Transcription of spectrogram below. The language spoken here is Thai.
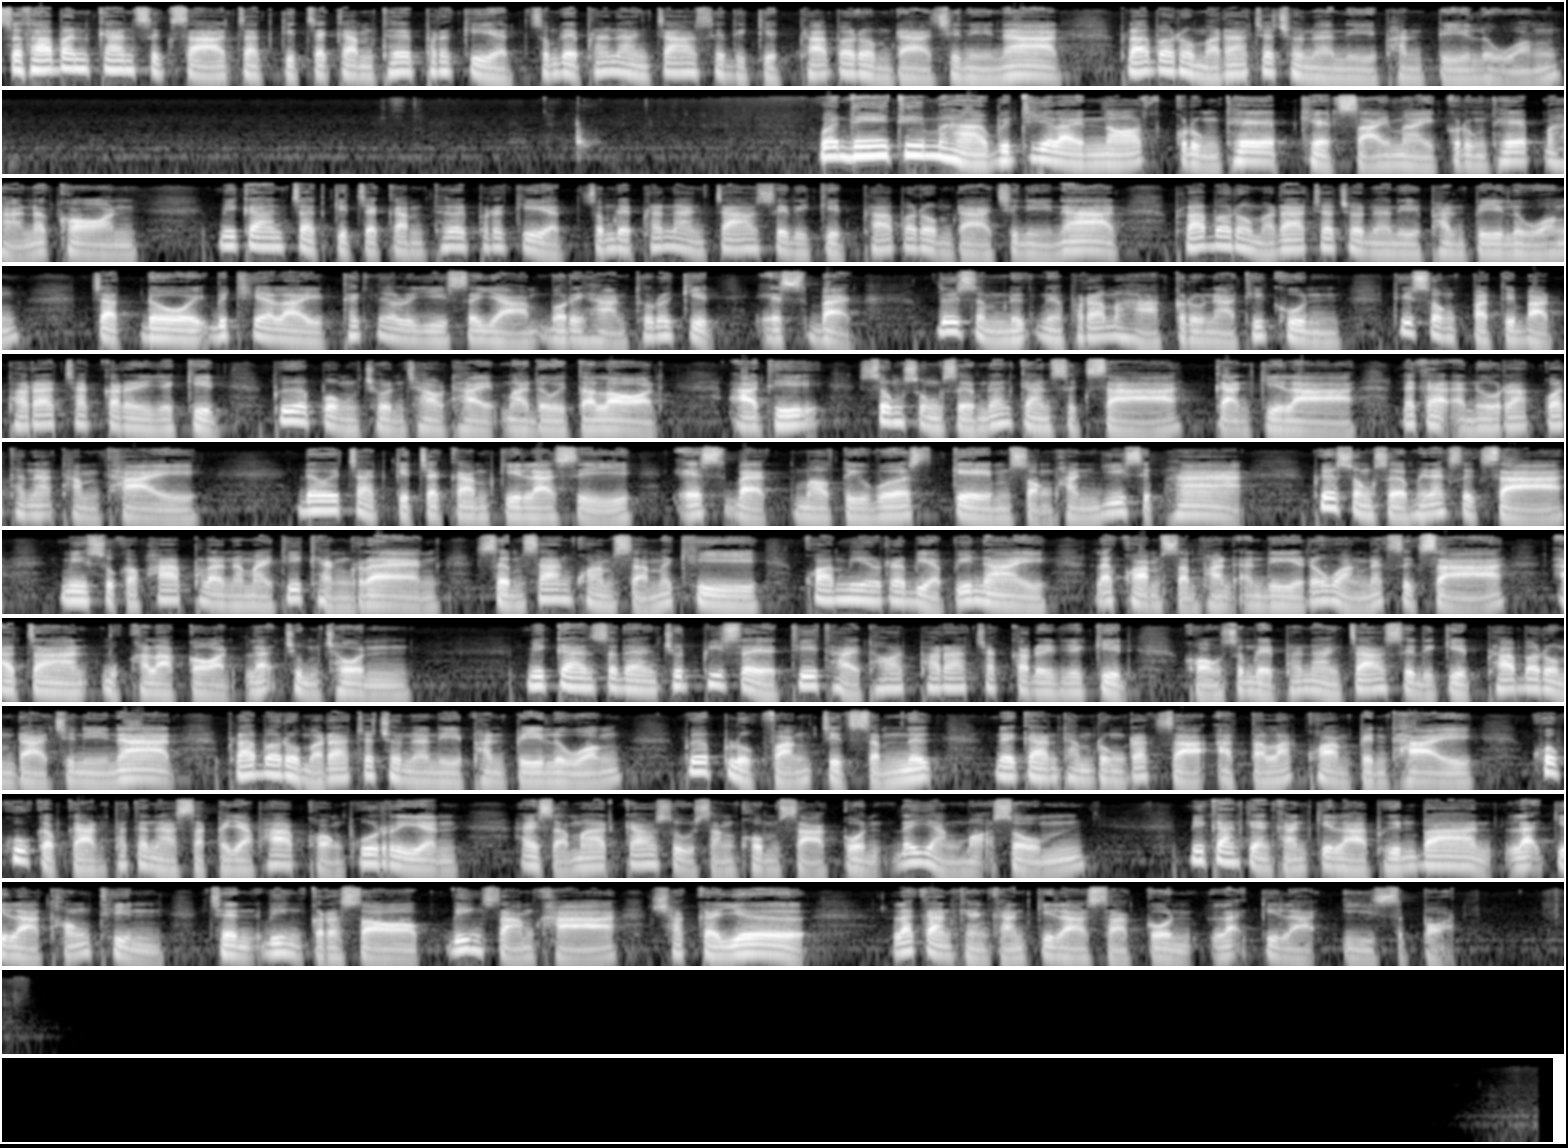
สถาบันการศึกษาจัดกิจกรรมเทิดพระเกียรติ สมเด็จพระนางเจ้าสิริกิติ์พระบรมราชินีนาถพระบรมราชชนนีพันปีหลวง วันนี้ที่มหาวิทยาลัยนอร์ทกรุงเทพเขตสายใหม่กรุงเทพมหานคร มีการจัดกิจกรรมเทิดพระเกียรติ สมเด็จพระนางเจ้าสิริกิติ์พระบรมราชินีนาถพระบรมราชชนนีพันปีหลวง จัดโดยวิทยาลัยเทคโนโลยีสยามบริหารธุรกิจ s b a c ด้วยสำนึกในพระมหากรุณาธิคุณ ที่ทรงปฏิบัติพระราชกรณียกิจ เพื่อปวงชนชาวไทยมาโดยตลอด อาทิทรงส่งเสริมด้านการศึกษา การกีฬา และการอนุรักษ์วัฒนธรรมไทย โดยจัดกิจกรรมกีฬาสี s b a c Multiverse Game 2025 เพื่อส่งเสริมให้นักศึกษา มีสุขภาพพลานามัยที่แข็งแรง เสริมสร้างความสามัคคี ความมีระเบียบวินัย และความสัมพันธ์อันดีระหว่างนักศึกษา อาจารย์ บุคลากร และชุมชน มีการแสดงชุดพิเศษที่ถ่ายทอดพระราชกรณียกิจ ของสมเด็จพระนางเจ้าสิริกิติ์พระบรมราชินีนาถพระบรมราชชนนีพันปีหลวง เพื่อปลูกฝังจิตสำนึก ในการทำรงรักษาอัตลักษณ์ความเป็นไทย ควบคู่กับการพัฒนาศักยภาพของผู้เรียน ให้สามารถก้าวสู่สังคมสากลได้อย่างเหมาะสมมีการแข่งขันกีฬาพื้นบ้าน และกีฬาท้องถิ่น เช่น วิ่งกระสอบ วิ่งสามขา ชักกระเยอร์และการแข่งขันกีฬาสากล และกีฬา e สปอร์ต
